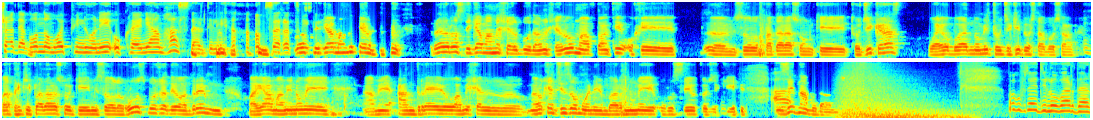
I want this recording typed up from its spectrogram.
шояд ягон номҳои пинҳонии украинӣ ҳам ҳаст дар дили ҳамсаратон рост дигам ҳамин хел буд ҳамин хел буд ман гуфтам ки охи мисол падарашон ки тоҷик аст ва ё бояд номи тоҷикӣ дошта бошам. Вақте ки падарашон ки мисол рус бошад ё андрей магарам ҳамин номи ҳами андрею ҳамин хел ҳамин хел чизо монем бар номи русию тоҷикӣ. Зид набудам. ба гуфтаи диловар дар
